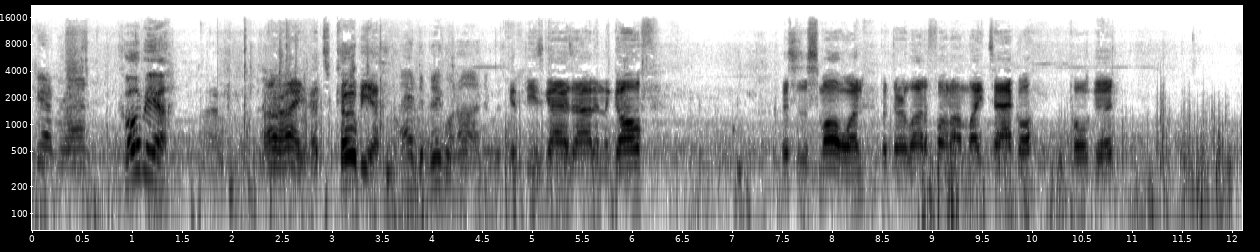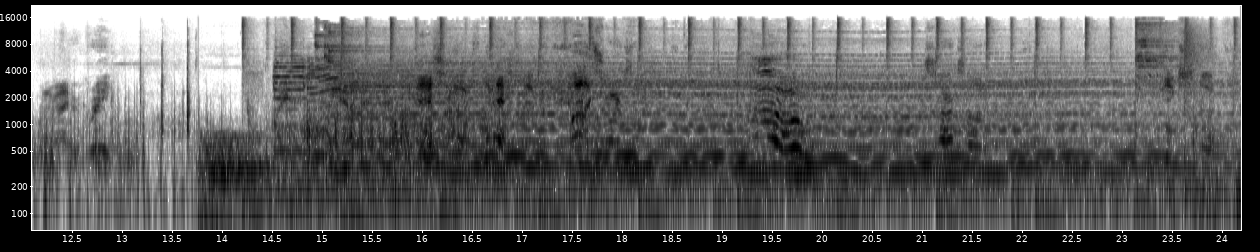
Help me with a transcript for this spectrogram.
All right, Captain Ron. Cobia. All right, that's cobia. I had the big one on. It was Get these guys out in the Gulf. This is a small one, but they're a lot of fun on light tackle. Pull good. All right, great. Oh! The shark's on him. Big snook.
